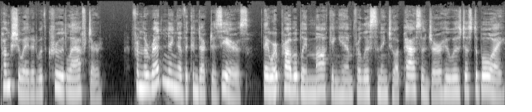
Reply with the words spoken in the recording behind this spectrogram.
punctuated with crude laughter. From the reddening of the conductor's ears, they were probably mocking him for listening to a passenger who was just a boy.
